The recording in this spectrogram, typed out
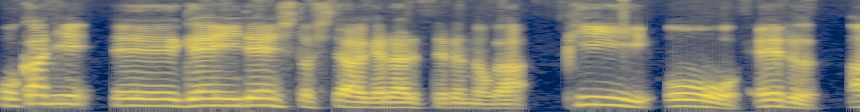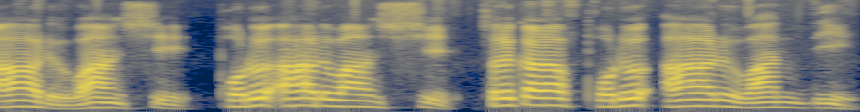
他に、えー、原遺伝子として挙げられているのが POLR1C、ポル R1C、それからポル R1D、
